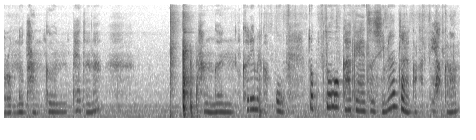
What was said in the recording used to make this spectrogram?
여러분도 당근 패드나 당근 크림을 갖고 촉촉하게 해주시면 좋을 것 같아요. 그럼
